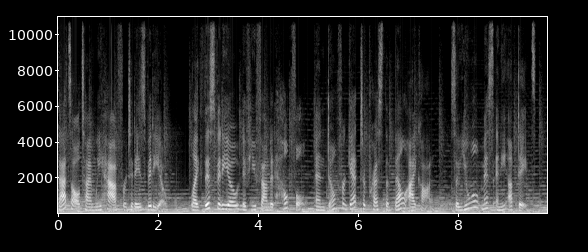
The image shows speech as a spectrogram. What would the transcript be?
That's all time we have for today's video. Like this video if you found it helpful, and don't forget to press the bell icon so you won't miss any updates.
